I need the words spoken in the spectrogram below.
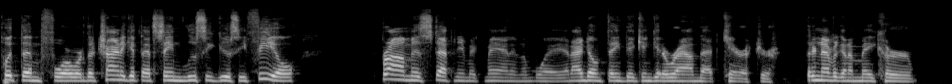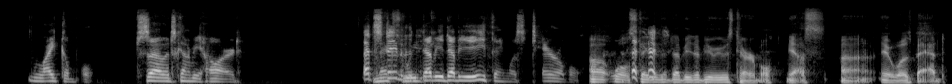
put them forward. They're trying to get that same loosey goosey feel problem is Stephanie McMahon in a way, and I don't think they can get around that character. They're never going to make her likable, so it's going to be hard. That Next state of the week- WWE thing was terrible. Uh, well, state of the WWE was terrible. Yes, uh, it was bad.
